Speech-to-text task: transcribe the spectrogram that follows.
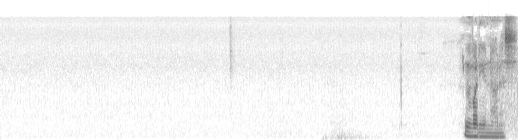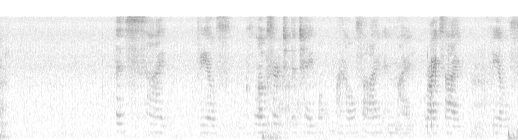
and my right side feels longer. In fact, my foot feels like it's about a foot longer than my left side. Feels closer to the table, my whole side, and my right side feels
